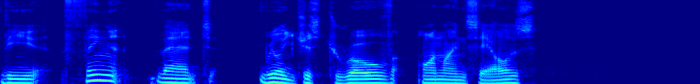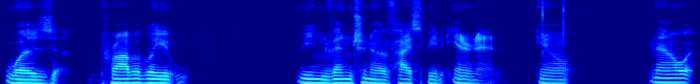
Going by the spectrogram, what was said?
The thing that really just drove online sales was probably the invention of high speed internet. You know, now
